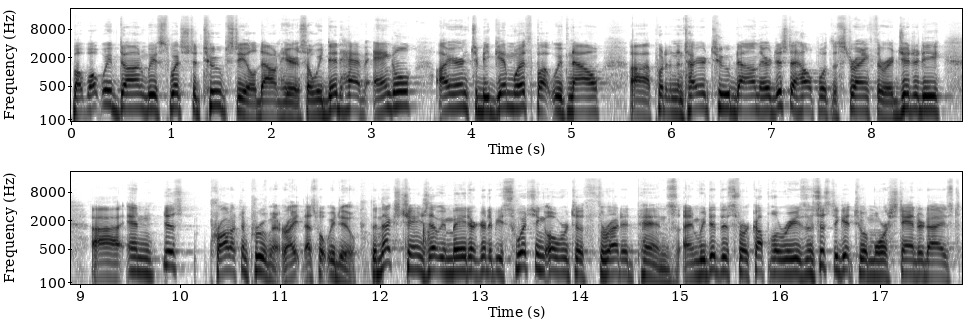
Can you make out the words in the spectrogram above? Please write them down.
But what we've done, we've switched to tube steel down here. So we did have angle iron to begin with, but we've now uh, put an entire tube down there just to help with the strength, the rigidity, uh, and just product improvement, right? That's what we do. The next change that we made are gonna be switching over to threaded pins. And we did this for a couple of reasons, just to get to a more standardized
